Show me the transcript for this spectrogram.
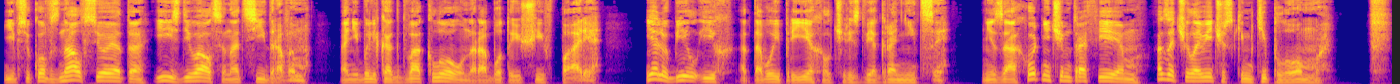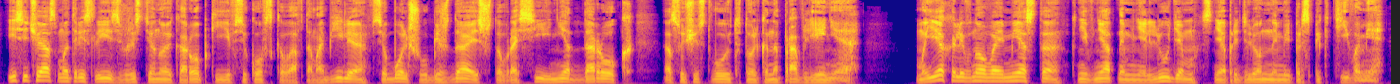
Евсюков знал все это и издевался над Сидоровым. Они были как два клоуна, работающие в паре. Я любил их, оттого и приехал через две границы. Не за охотничьим трофеем, а за человеческим теплом — и сейчас мы тряслись в жестяной коробке Евсюковского автомобиля, все больше убеждаясь, что в России нет дорог, а существуют только направления. Мы ехали в новое место, к невнятным мне людям с неопределенными перспективами.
